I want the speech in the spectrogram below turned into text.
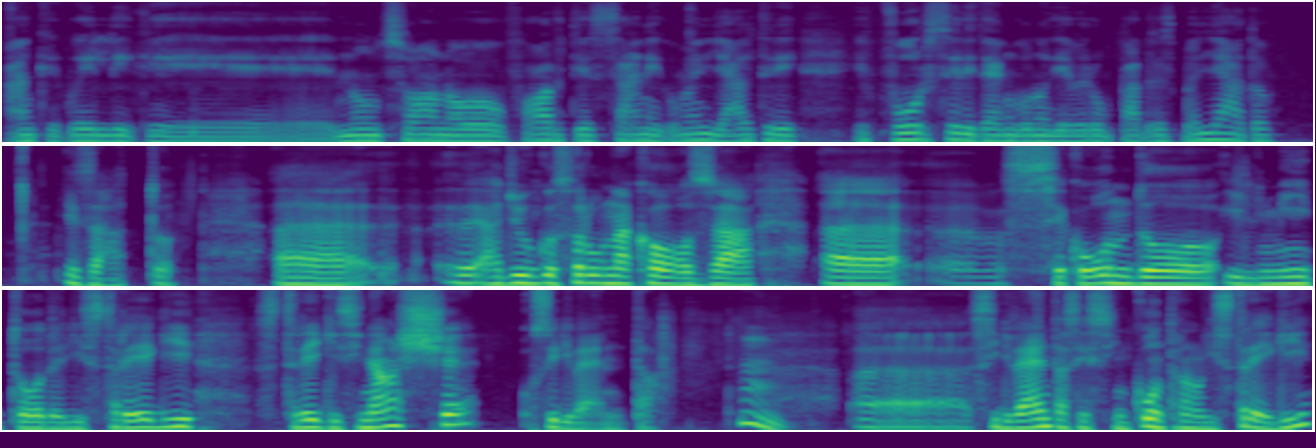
anche quelli che non sono forti e sani come gli altri e forse ritengono di avere un padre sbagliato. Esatto. Uh, aggiungo solo una cosa, uh, secondo il mito degli streghi, streghi si nasce o si diventa. Mm. Uh, si diventa se si incontrano gli streghi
